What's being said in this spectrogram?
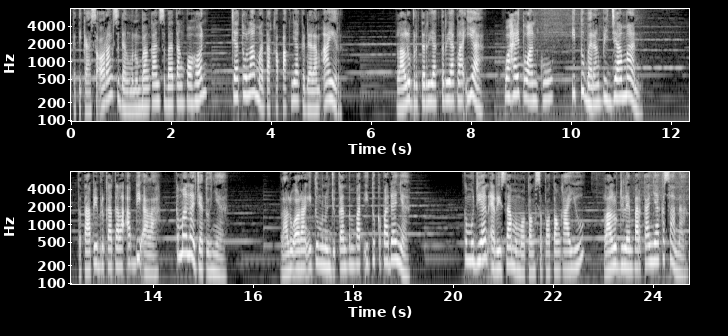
ketika seorang sedang menumbangkan sebatang pohon, jatuhlah mata kapaknya ke dalam air. Lalu berteriak-teriaklah ia, "Wahai tuanku, itu barang pinjaman." Tetapi berkatalah abdi Allah, "Ke mana jatuhnya?" Lalu orang itu menunjukkan tempat itu kepadanya. Kemudian Elisa memotong sepotong kayu, lalu dilemparkannya ke sana.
